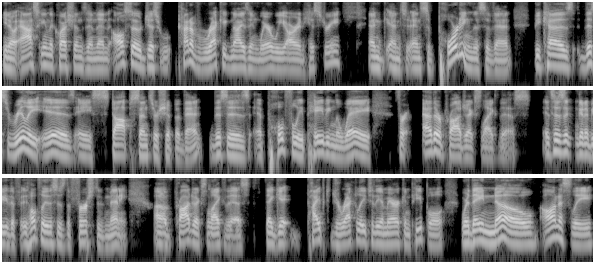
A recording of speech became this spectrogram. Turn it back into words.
you know asking the questions and then also just kind of recognizing where we are in history and and and supporting this event because this really is a stop censorship event this is is hopefully paving the way for other projects like this. This isn't going to be the hopefully this is the first of many of projects like this that get piped directly to the American people where they know honestly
